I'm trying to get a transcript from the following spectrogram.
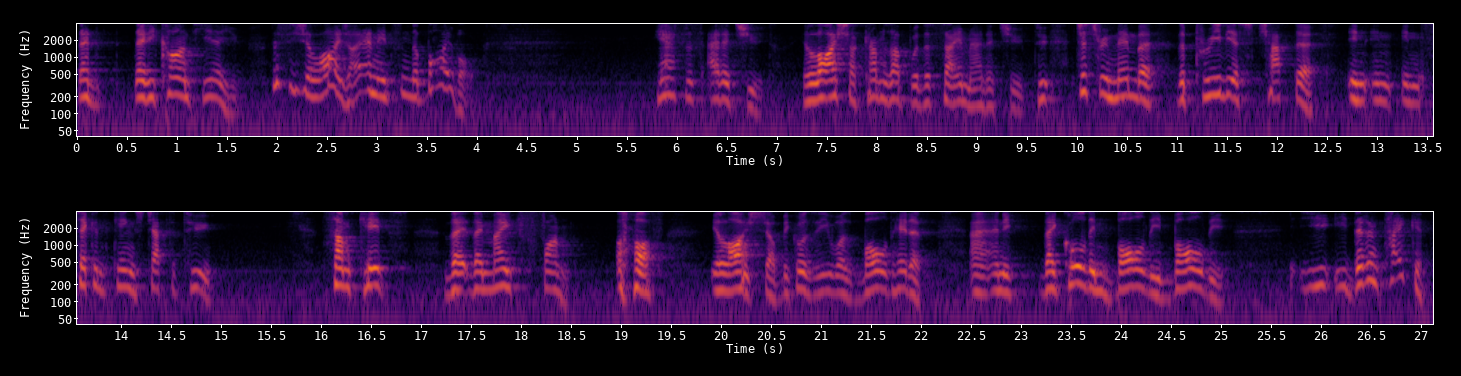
that, that he can't hear you? This is Elijah, and it's in the Bible. He has this attitude. Elisha comes up with the same attitude. To, just remember the previous chapter in, in, in 2 Kings chapter 2. Some kids, they, they made fun of Elisha because he was bald headed. And he, they called him Baldy, Baldy. He, he didn't take it.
